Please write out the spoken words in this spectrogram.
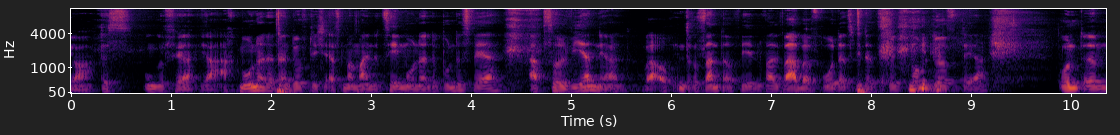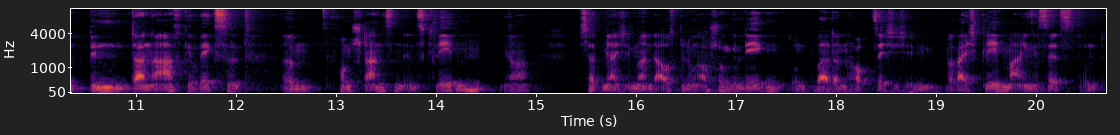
ja, das ungefähr ja, acht Monate. Dann durfte ich erstmal meine zehn Monate Bundeswehr absolvieren. Ja, war auch interessant auf jeden Fall. War aber froh, dass ich wieder zurückkommen durfte. Ja. Und ähm, bin danach gewechselt ähm, vom Stanzen ins Kleben. Mhm. Ja. Das hat mir eigentlich immer in der Ausbildung auch schon gelegen und war dann hauptsächlich im Bereich Kleben eingesetzt und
